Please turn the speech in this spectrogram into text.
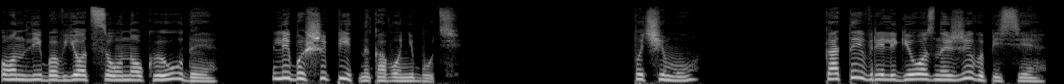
Он либо вьется у ног Иуды, либо шипит на кого-нибудь. Почему? Коты в религиозной живописи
